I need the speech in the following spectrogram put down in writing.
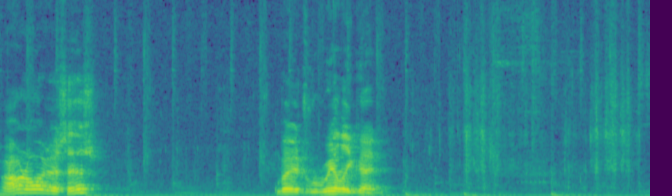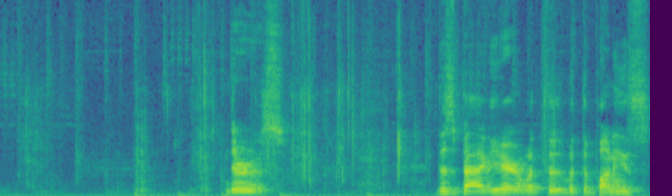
I don't know what this is but it's really good. There's this bag here with the with the bunnies.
